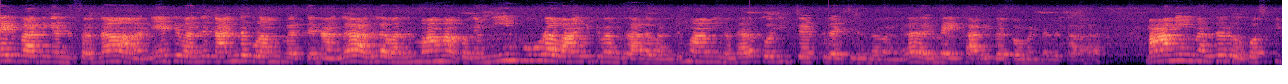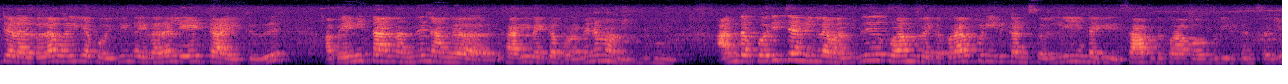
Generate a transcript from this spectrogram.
இன்றைக்கு பார்த்தீங்கன்னு சொன்னால் நேற்று வந்து நண்டு குழம்பு வச்சினாங்க. அதில் வந்து மாமா கொஞ்சம் மீன் கூட வாங்கிட்டு வந்ததால வந்து மாமி வந்து அதை பொறிச்சு எடுத்து வச்சிருந்தவங்க. இன்றைக்கு கறி வைப்போம்ன்றதுக்காக. மாமி வந்து ஒரு ஹாஸ்பிட்டல் அதெல்லாம் வெளியே போயிட்டு இன்றைக்கு வர லேட் ஆயிட்டுது. அப்போ இனித்தான் வந்து நாங்கள் கறி வைக்க போகிறோம் என்ன மாமி? ம். அந்த பொரிச்ச மீன்ல வந்து குழம்பு வைக்க போறோம் அப்படி இருக்கான்னு சொல்லி இன்னைக்கு சாப்பிட்டு பாப்போம் இப்படி இருக்குன்னு சொல்லி.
